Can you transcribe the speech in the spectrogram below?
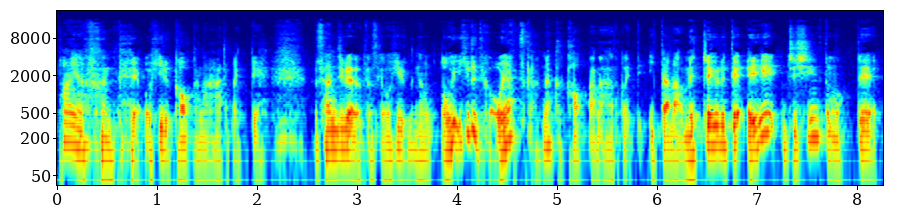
パン屋なんで お昼買おうかなとか言って、3時ぐらいだったんですけど、お昼、なんお昼っていうかおやつかなんか買おうかなとか言っていたらめっちゃ揺れて、え地震と思って、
